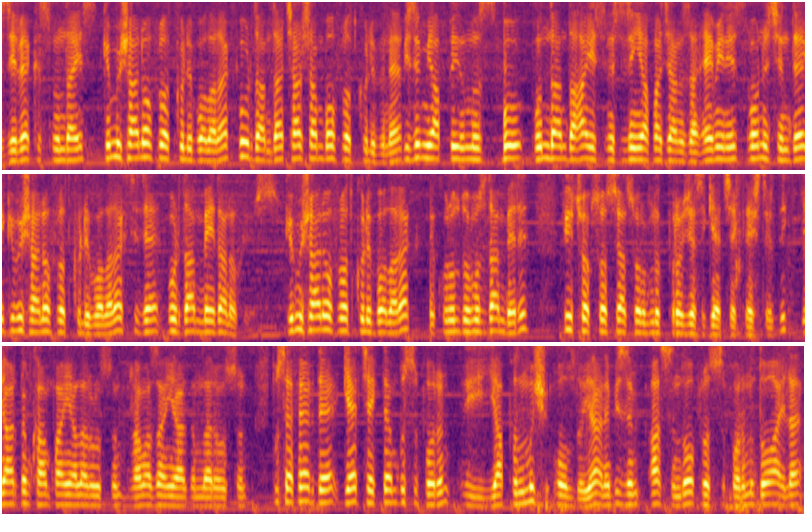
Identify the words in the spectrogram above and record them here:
Zirve kısmındayız. Gümüşhane Offroad Kulübü olarak buradan da Çarşamba Offroad Kulübü'ne bizim yaptığımız bu bundan daha iyisini sizin yapacağınıza eminiz. Onun için de Gümüşhane Offroad Kulübü olarak size buradan meydan okuyoruz. Gümüşhane Offroad Kulübü olarak kurulduğumuzdan beri birçok sosyal sorumluluk projesi gerçekleştirdik. Yardım kampanyaları olsun, Ramazan yardımları olsun. Bu sefer de gerçekten bu sporun e, yapılmış olduğu yani bizim aslında offroad sporunu doğayla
